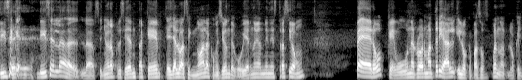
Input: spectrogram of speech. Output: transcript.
Dice que Eh. dice la, la señora presidenta que ella lo asignó a la Comisión de Gobierno y Administración, pero que hubo un error material y lo que pasó, bueno, lo que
